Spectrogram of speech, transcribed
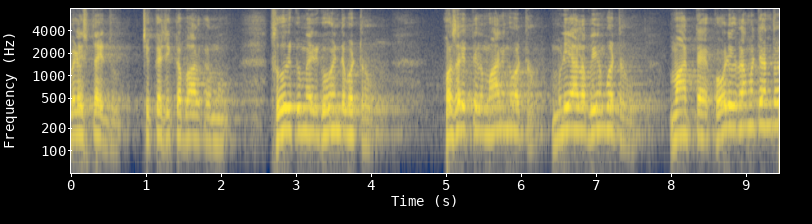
ಬೆಳೆಸ್ತಾ ಇದ್ರು. ಚಿಕ್ಕ ಚಿಕ್ಕ ಬಾಲಕರನ್ನು. ಸೂರ್ಯಕುಮಾರಿ ಗೋವಿಂದ ಭಟ್ರು, ಹೊಸ ಇತ್ತಿಲು ಮಾಲಿಂಗ ಭಟ್ರು, ಮುಳಿಯಾಲ ಭೀಮ ಭಟ್ರು ಮತ್ತು ಕೋಳಿ ರಾಮಚಂದ್ರ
